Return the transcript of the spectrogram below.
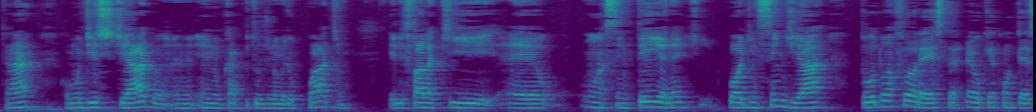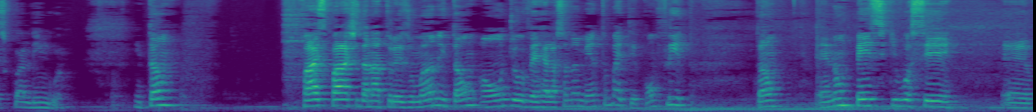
Tá? Como disse Tiago no capítulo de número 4, ele fala que é, uma centeia né, pode incendiar toda uma floresta, é o que acontece com a língua. Então, faz parte da natureza humana, então, onde houver relacionamento vai ter conflito. Então, é, não pense que você é,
